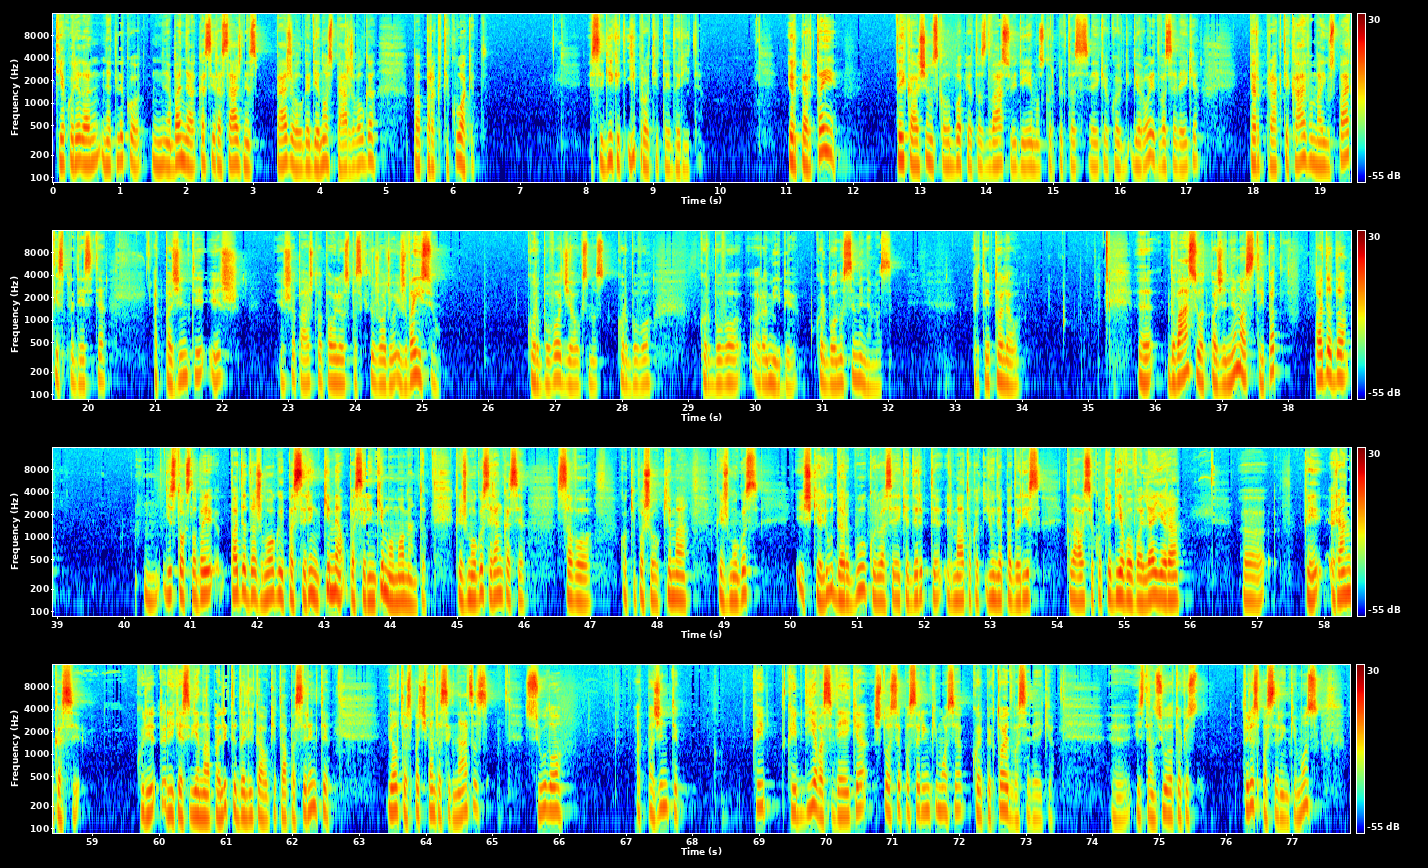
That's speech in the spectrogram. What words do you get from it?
Tie, kurie dar netliko, nebandė, kas yra sąžinės peržvalga, dienos peržvalga, papraktikuokit. Įsigykit įprotį tai daryti. Ir per tai, tai ką aš jums kalbu apie tas dvasių judėjimus, kur piktasis veikia, kur geroji dvasia veikia, per praktikavimą jūs patys pradėsite atpažinti iš, iš apaštalo Pauliaus pasakytų žodžių, iš vaisių, kur buvo džiaugsmas, kur buvo, kur buvo ramybė, kur buvo nusiminimas ir taip toliau. E, dvasių atpažinimas taip pat padeda jis toks labai padeda žmogui pasirinkimo momentu, kai žmogus renkasi savo kokį pašaukimą, kai žmogus iš kelių darbų, kuriuos reikia dirbti ir mato, kad jų nepadarys, klausia, kokia Dievo valia yra, kai renkasi, kurį reikės vieną palikti dalyką, o kitą pasirinkti. Vėl tas pats Šventas Ignacas siūlo atpažinti, kaip kaip Dievas veikia šituose pasirinkimuose, kur piktoji dvasia veikia. E, jis ten siūlo tokius tris pasirinkimus,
